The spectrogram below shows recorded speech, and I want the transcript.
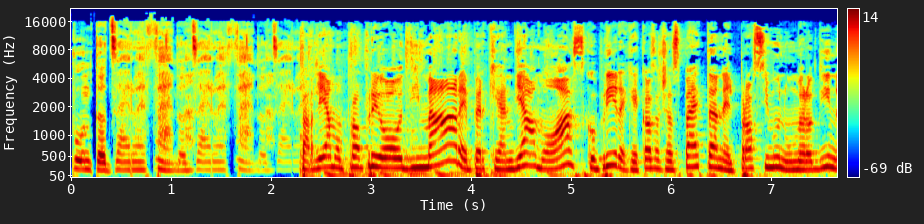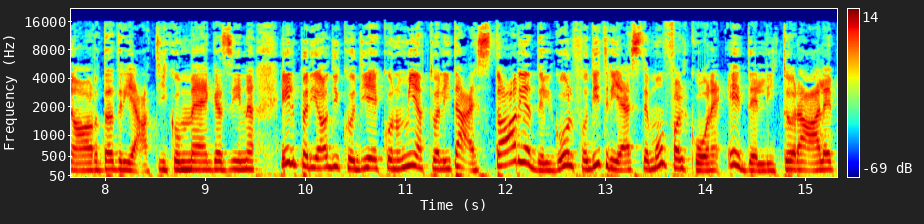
FM. Parliamo proprio di mare perché andiamo a scoprire che cosa ci aspetta nel prossimo numero di Nord Adriatico Magazine, il periodico di economia, attualità e storia del Golfo di Trieste, Monfalcone e del litorale.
